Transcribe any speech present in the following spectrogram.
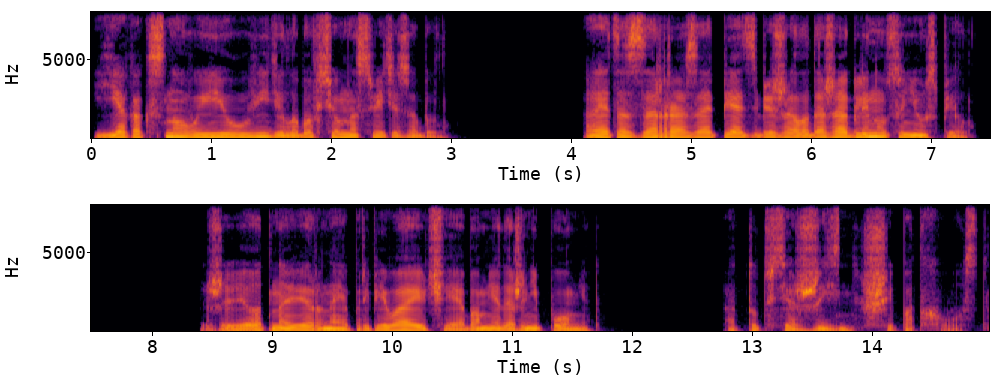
Я как снова ее увидел, обо всем на свете забыл. А эта зараза опять сбежала, даже оглянуться не успел. Живет, наверное, припеваючи, и обо мне даже не помнит. А тут вся жизнь шип от хвост.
